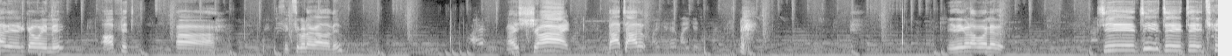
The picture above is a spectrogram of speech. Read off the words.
అది ఎడికపోయింది ఆఫీస్ పిచ్ సిక్స్ కూడా కాదు అది. షాట్ దా చాలు. ఇది కూడా పోలేదు. చీ చీ చీ చీ చీ.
